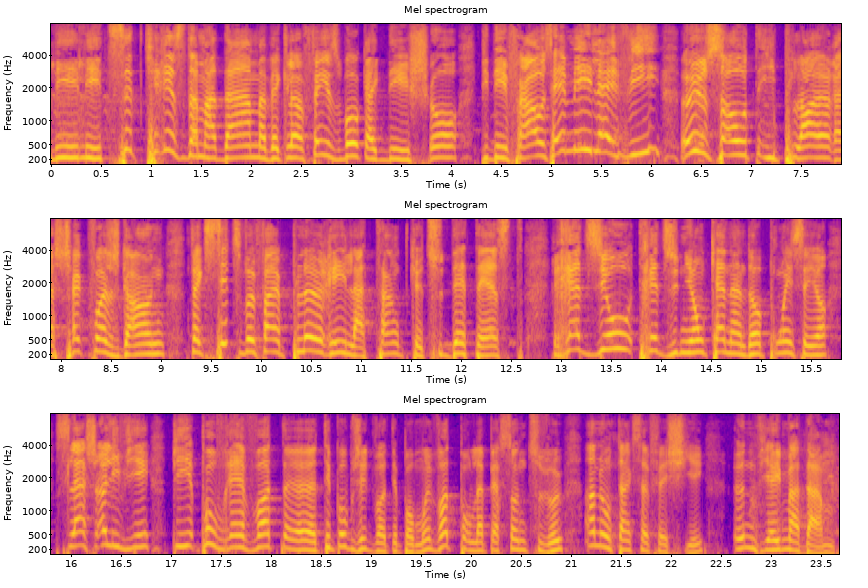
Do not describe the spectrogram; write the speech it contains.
les, les petites crises de madame avec leur Facebook avec des chats puis des phrases. Aimer la vie. Eux autres ils pleurent à chaque fois que je gagne. Fait que si tu veux faire pleurer la tante que tu détestes radio canada.ca slash olivier. Puis pour vrai vote euh, t'es pas obligé de voter pour moi. Vote pour la personne que tu veux en autant que ça fait chier une vieille madame.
